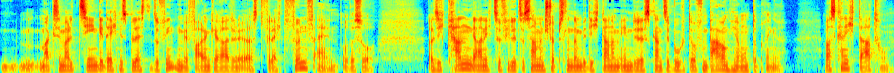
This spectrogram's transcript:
maximal zehn Gedächtnispaläste zu finden. Mir fallen gerade erst vielleicht fünf ein oder so. Also ich kann gar nicht so viele zusammenstöpseln, damit ich dann am Ende das ganze Buch der Offenbarung hier unterbringe. Was kann ich da tun?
